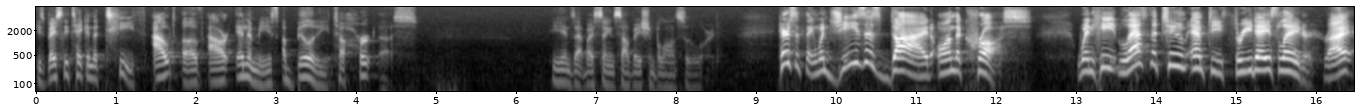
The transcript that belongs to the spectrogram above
He's basically taken the teeth out of our enemy's ability to hurt us. He ends that by saying salvation belongs to the Lord. Here's the thing when Jesus died on the cross, when he left the tomb empty three days later, right?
